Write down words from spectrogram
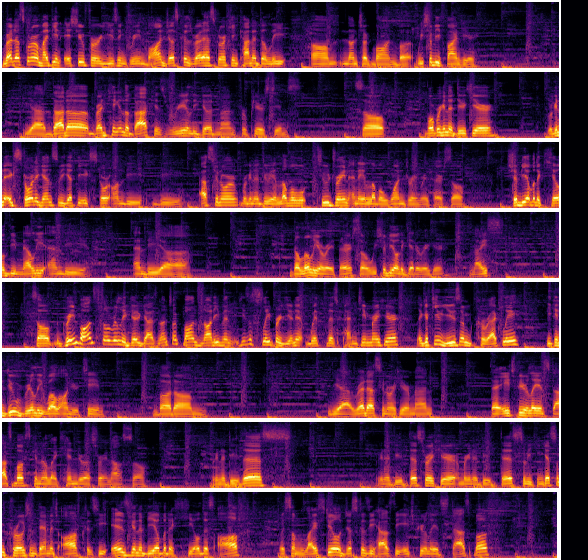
Red Escanor might be an issue for using Green Ban just because Red Escanor can kind of delete um, Nunchuck Ban, but we should be fine here. Yeah, that uh, Red King in the back is really good, man, for Pierce teams. So what we're going to do here, we're going to extort again so we get the extort on the, the Escanor. We're going to do a level 2 drain and a level 1 drain right there. So should be able to kill the Melly and the and the uh, the Lilia right there. So we should be able to get it right here. Nice. So Green Ban's still really good, guys. Nunchuck Ban's not even, he's a sleeper unit with this pen team right here. Like if you use him correctly, he can do really well on your team. But um, yeah, Red Escanor here, man. That HP related stats buff's gonna like hinder us right now. So we're gonna do this. We're gonna do this right here, and we're gonna do this so we can get some corrosion damage off because he is gonna be able to heal this off with some lifesteal just because he has the HP related stats buff.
